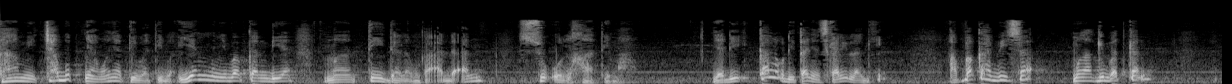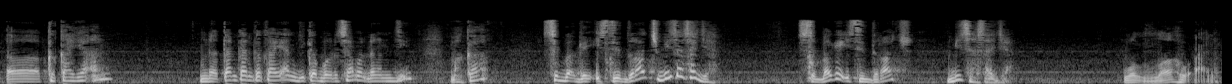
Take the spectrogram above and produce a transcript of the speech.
kami cabut nyawanya tiba-tiba yang menyebabkan dia mati dalam keadaan su'ul khatimah. Jadi kalau ditanya sekali lagi, apakah bisa mengakibatkan uh, kekayaan, mendatangkan kekayaan jika bersama dengan jin, maka sebagai istidraj bisa saja. Sebagai istidraj bisa saja. Wallahu a'lam.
